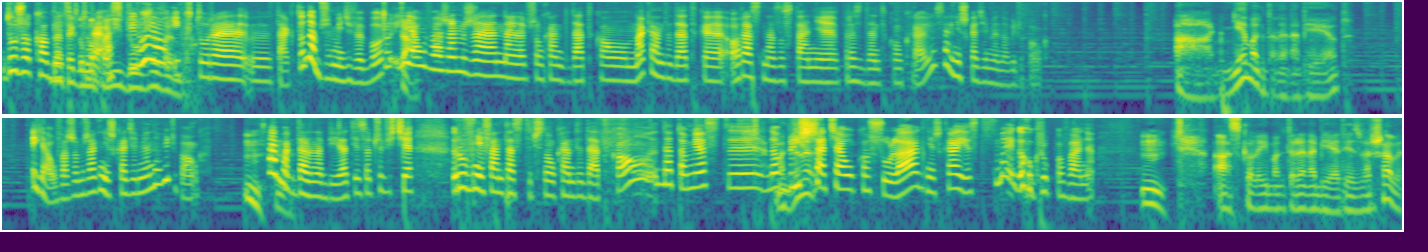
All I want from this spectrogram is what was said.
dużo kobiet, Dlatego które aspirują i które, y, tak, to dobrze mieć wybór. I Tak. ja uważam, że najlepszą kandydatką na kandydatkę oraz na zostanie prezydentką kraju jest Agnieszka Dziemianowicz-Bąk. A nie Magdalena Biejat. Ja uważam, że Agnieszka Dziemianowicz-Bąk. A Magdalena Bijat jest oczywiście równie fantastyczną kandydatką, natomiast y, no, Magdalena- bliższa ciału koszula Agnieszka jest z mojego ugrupowania. Mm. A z kolei Magdalena Biejat jest z Warszawy.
